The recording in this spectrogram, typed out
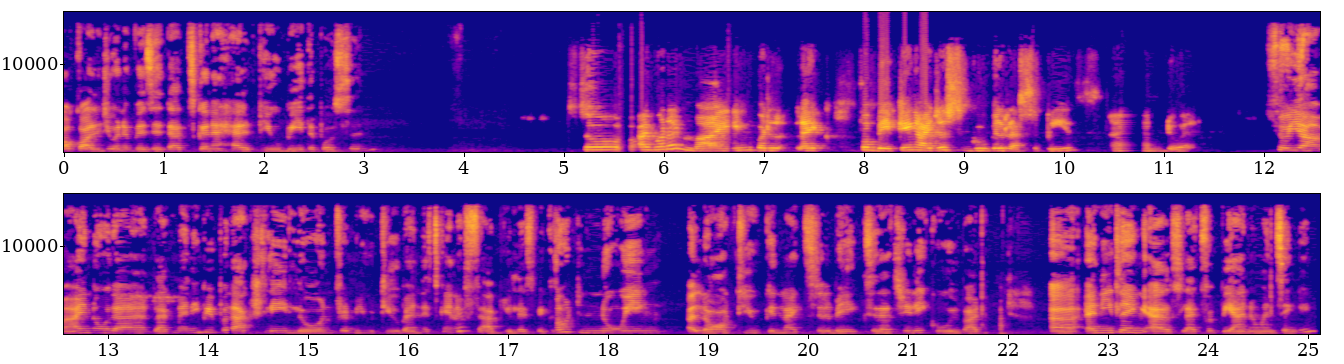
or college you want to visit that's gonna help you be the person? So I wouldn't mind, but like for baking, I just Google recipes and do it. So yeah, I know that like many people actually learn from YouTube, and it's kind of fabulous because without knowing a lot, you can like still bake. So that's really cool. But uh, anything else like for piano and singing?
